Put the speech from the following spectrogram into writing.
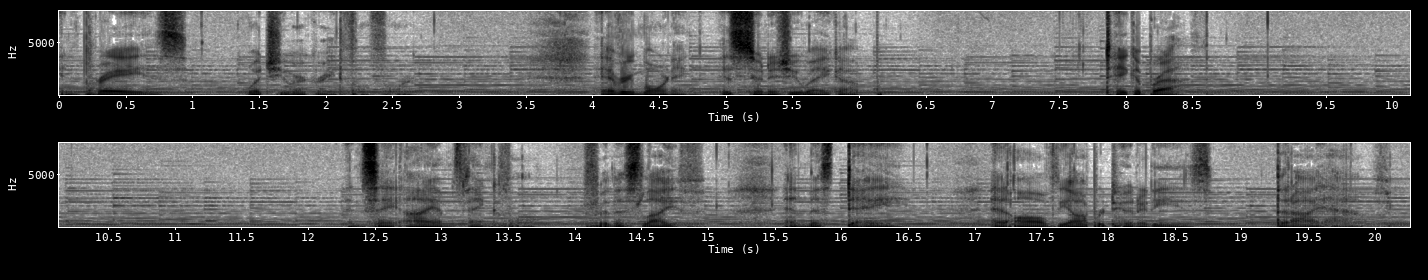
And praise what you are grateful for. Every morning, as soon as you wake up, take a breath and say, I am thankful for this life and this day and all of the opportunities that I have.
